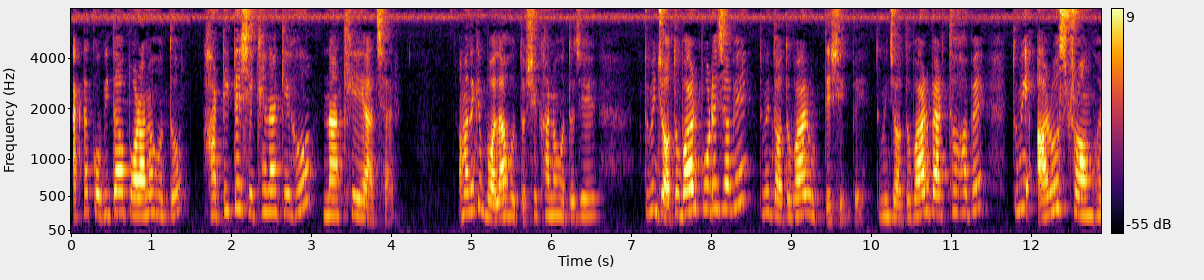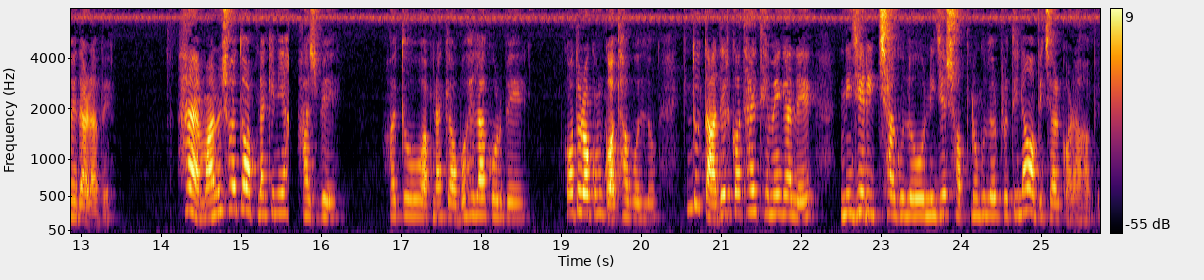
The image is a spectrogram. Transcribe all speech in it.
একটা কবিতা পড়ানো হতো হাঁটিতে শেখে না কেহ, না খেয়ে আছার। আমাদেরকে বলা হতো, শেখানো হতো যে, তুমি যতবার পড়ে যাবে, তুমি ততবার উঠতে শিখবে। তুমি যতবার ব্যর্থ হবে, তুমি আরও স্ট্রং হয়ে দাঁড়াবে। হ্যাঁ মানুষ হয়তো আপনাকে নিয়ে হাসবে, হয়তো আপনাকে অবহেলা করবে, কত রকম কথা বলল। কিন্তু তাদের কথায় থেমে গেলে নিজের ইচ্ছাগুলো, নিজের স্বপ্নগুলোর প্রতি না অবিচার করা হবে।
